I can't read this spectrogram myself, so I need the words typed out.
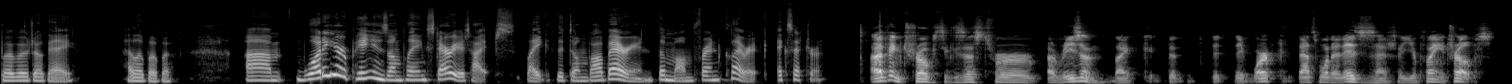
Bobo Doge. Hello, Bobo. Um, what are your opinions on playing stereotypes like the dumb barbarian, the mom friend cleric, etc.? I think tropes exist for a reason. Like that, they work. That's what it is. Essentially, you're playing tropes.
